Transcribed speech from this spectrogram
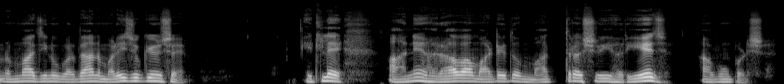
બ્રહ્માજીનું વરદાન મળી ચૂક્યું છે. એટલે આને હરાવવા માટે તો માત્ર શ્રી હરિએ જ આવવું પડશે.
